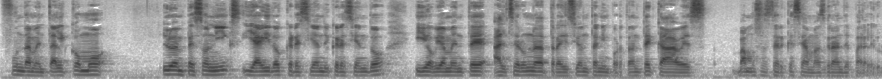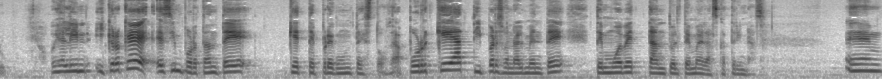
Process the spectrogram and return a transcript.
fundamental cómo lo empezó NYX y ha ido creciendo y creciendo y obviamente al ser una tradición tan importante cada vez vamos a hacer que sea más grande para el grupo. Oye, Aline, y creo que es importante que te pregunte esto. O sea, ¿por qué a ti personalmente te mueve tanto el tema de las Catrinas? Eh,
